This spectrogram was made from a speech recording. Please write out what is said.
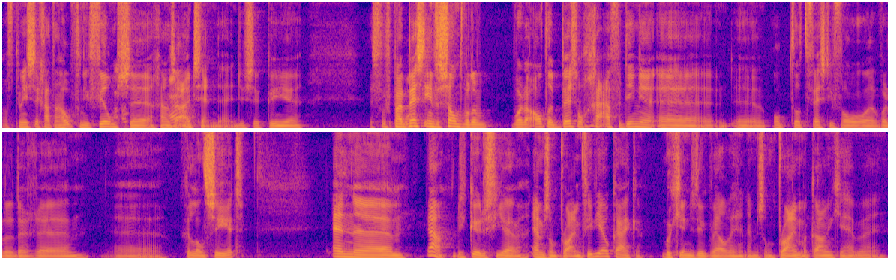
Of tenminste gaat een hoop van die films gaan ze Ah. uitzenden. Dus dan kun je... Het is volgens mij best interessant. Worden, worden altijd best wel gave dingen op dat festival worden er gelanceerd. En ehm, ja, die kun je dus via Amazon Prime Video kijken. Moet je natuurlijk wel weer een Amazon Prime accountje hebben. En,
